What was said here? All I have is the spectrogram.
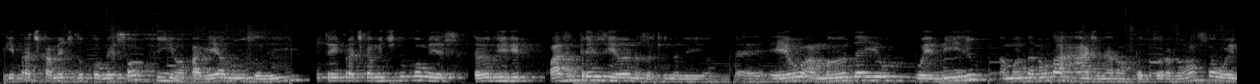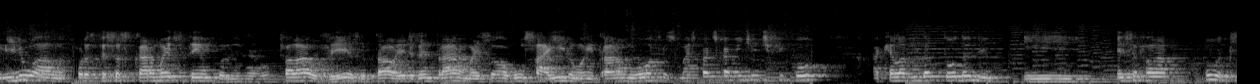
peguei praticamente do começo ao fim, eu apaguei a luz ali, entrei praticamente do começo. Então eu vivi quase 13 anos aquilo ali. É, eu, Amanda e o, o Emílio, Amanda não da rádio, né, era uma produtora nossa, o Emílio e o Alan. Foram as pessoas ficaram mais tempo ali, né? Falar o Vesgo e tal, eles entraram, mas alguns saíram, entraram outros, mas praticamente a gente ficou aquela vida toda ali. E aí você fala, putz,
